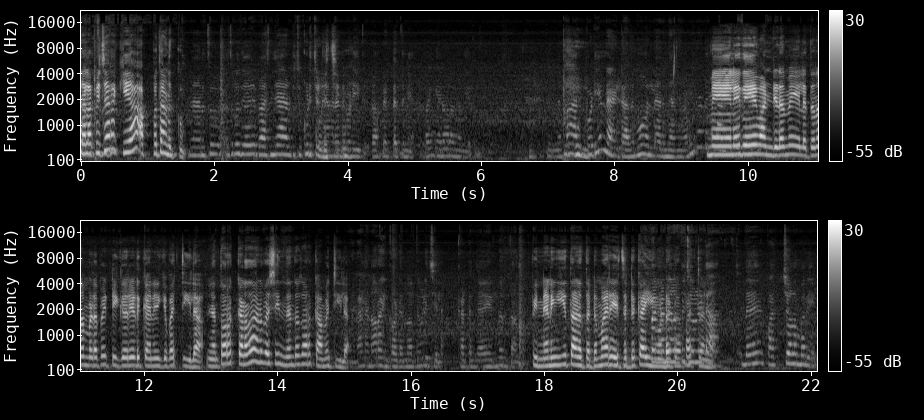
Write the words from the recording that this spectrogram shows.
തിളപ്പിച്ചിറക്കിയ അപ്പൊ തണുക്കും. മേലെ ഇതേ വണ്ടിയുടെ മേലത്തെ നമ്മുടെ പെട്ടിക്കറി എടുക്കാൻ എനിക്ക് പറ്റിയില്ല. ഞാൻ തുറക്കണതാണ് പക്ഷെ ഇന്നെന്തോ തുറക്കാൻ പറ്റിയില്ല. ഈ തണുത്തിട്ട് മരയിച്ചിട്ട് കൈ കൊണ്ടൊക്കെ പറ്റണം. പറയും.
